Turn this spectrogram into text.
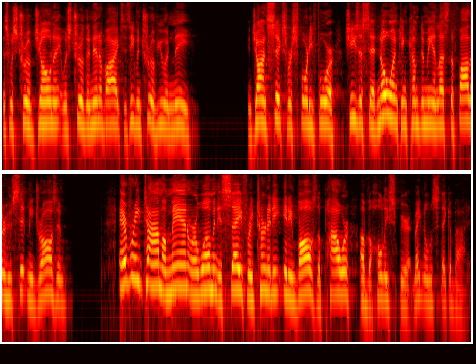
This was true of Jonah, it was true of the Ninevites, it's even true of you and me. In John 6, verse 44, Jesus said, No one can come to me unless the Father who sent me draws him. Every time a man or a woman is saved for eternity, it involves the power of the Holy Spirit. Make no mistake about it.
